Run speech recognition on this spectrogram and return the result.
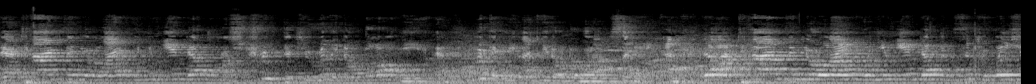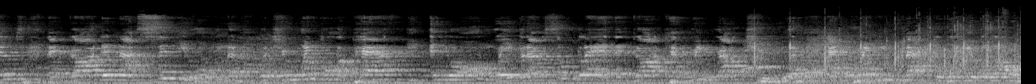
There are times in your life when you end up on a street that you really don't belong in. Look at me like you don't know what I'm saying. There are times in your life when you end up in situations that God did not send you on, but you went on a path in your own way. But I'm so glad that God can reroute you and bring where you belong.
